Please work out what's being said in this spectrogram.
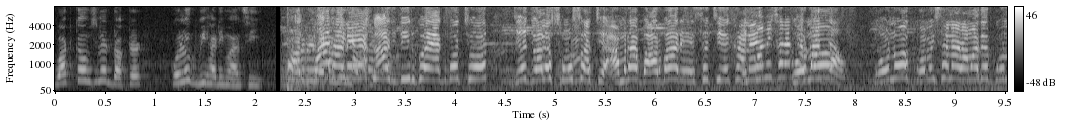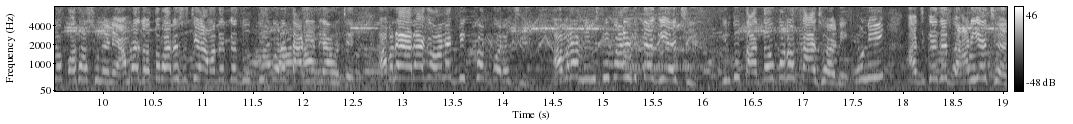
ward councillor doctor Golok Bihari Majhi. আজ দীর্ঘ এক বছর যে জলের সমস্যা আছে আমরা বারবার এসেছি এখানে। কোনো কমিশনার আমাদের কোনো কথা শুনেনি। আমরা যতবার এসেছি, আমাদেরকে দূর দূর করে তাড়িয়ে দেওয়া হয়েছে। আমরা এর আগে অনেক বিক্ষোভ করেছি। আমরা মিউনিসিপ্যালিটিতে গিয়েছি, কিন্তু তাতেও কোনো কাজ হয়নি। উনি আজকে যে দাঁড়িয়েছেন,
